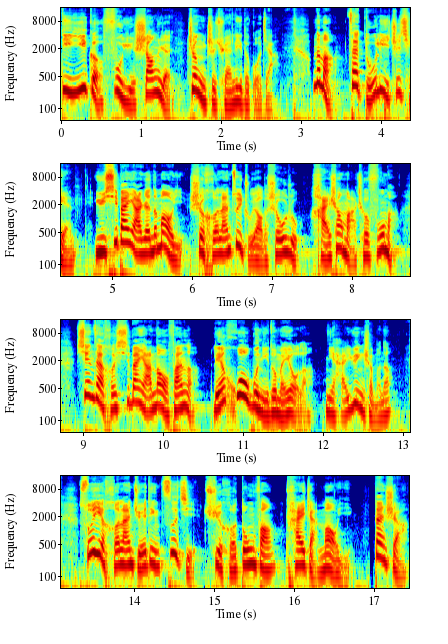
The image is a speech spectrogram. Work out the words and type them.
第一个赋予商人政治权利的国家。那么，在独立之前，与西班牙人的贸易是荷兰最主要的收入，海上马车夫嘛。现在和西班牙闹翻了，连货物你都没有了，你还运什么呢？所以，荷兰决定自己去和东方开展贸易。但是啊，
